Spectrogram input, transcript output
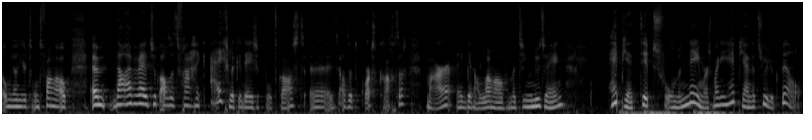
om jou hier te ontvangen ook. Ehm, nou hebben wij natuurlijk altijd, vraag ik eigenlijk in deze podcast... het is altijd kort, krachtig. Maar ik ben al lang over mijn 10 minuten heen. Heb jij tips voor ondernemers? Maar die heb jij natuurlijk wel.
